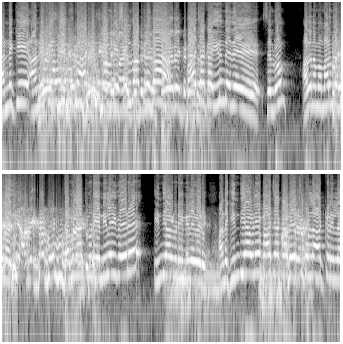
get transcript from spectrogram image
அன்னைக்கு அன்னைக்கு திமுக அதிமுகவுடைய செல்வாக்குல தான் பாஜக இருந்தது செல்வம். அதை நம்ம தான் தோல்வி தமிழ்நாட்டினுடைய நிலை வேறு இந்தியாவினுடைய நிலை வேறு. அன்னைக்கு இந்தியாவிலே பாஜக ஏற்றுக்கொள்ள ஆட்கள் இல்ல.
